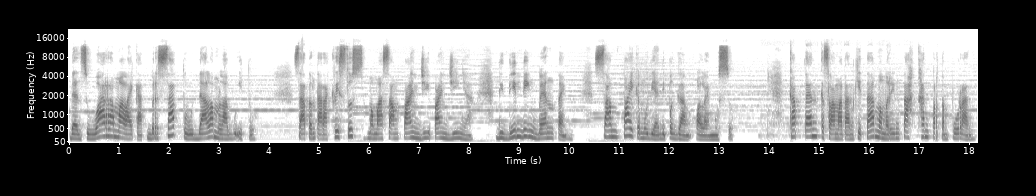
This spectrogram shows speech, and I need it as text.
dan suara malaikat bersatu dalam lagu itu. Saat tentara Kristus memasang panji-panjinya di dinding benteng sampai kemudian dipegang oleh musuh. Kapten keselamatan kita memerintahkan pertempuran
